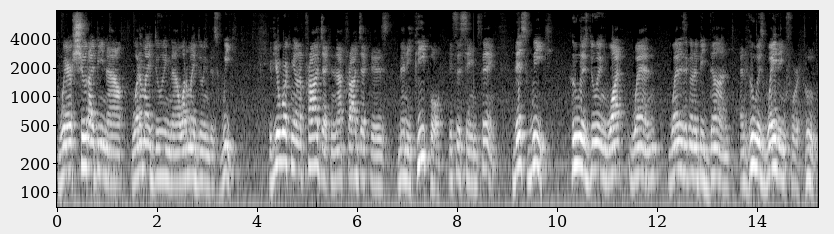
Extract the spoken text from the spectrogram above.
where should I be now? What am I doing now? What am I doing this week? If you're working on a project and that project is many people, it's the same thing. This week, who is doing what, when, when is it going to be done, and who is waiting for who?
